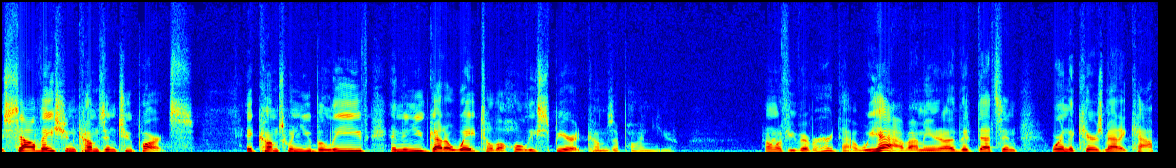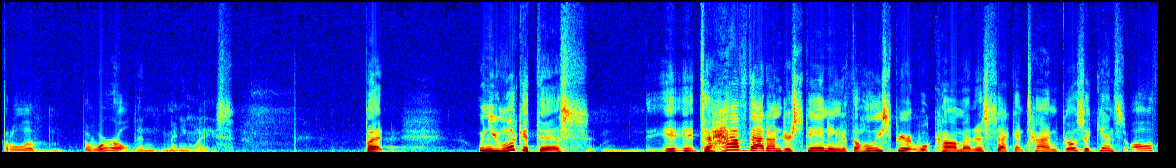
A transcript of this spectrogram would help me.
salvation comes in two parts. It comes when you believe, and then you've got to wait till the Holy Spirit comes upon you. I don't know if you've ever heard that. We have. I mean, uh, that's in, we're in the charismatic capital of the world in many ways. But when you look at this, it, it, to have that understanding that the Holy Spirit will come at a second time goes against all,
